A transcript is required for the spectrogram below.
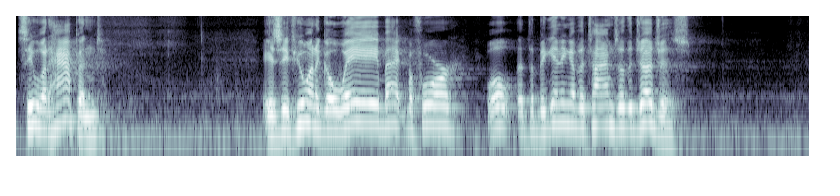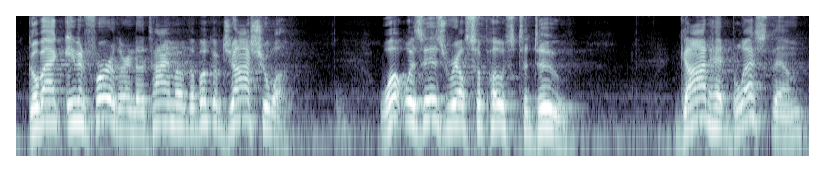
See, what happened is if you want to go way back before, well, at the beginning of the times of the judges, go back even further into the time of the book of Joshua. What was Israel supposed to do? God had blessed them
